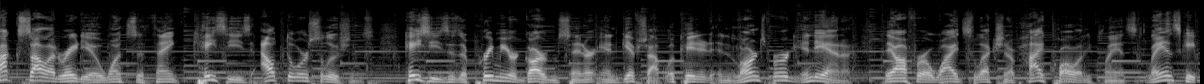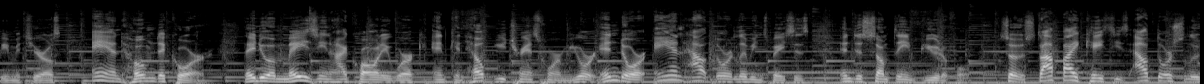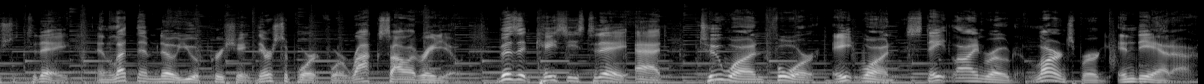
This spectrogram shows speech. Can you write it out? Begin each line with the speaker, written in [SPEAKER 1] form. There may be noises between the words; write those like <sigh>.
[SPEAKER 1] Rock Solid Radio wants to thank Casey's Outdoor Solutions. Casey's is a premier garden center and gift shop located in Lawrenceburg, Indiana. They offer a wide selection of high quality plants, landscaping materials, and home decor. They do amazing high quality work and can help you transform your indoor and outdoor living spaces into something beautiful. So stop by Casey's Outdoor Solutions today and let them know you appreciate their support for Rock Solid Radio. Visit Casey's today at 21481 State Line Road, Lawrenceburg, Indiana.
